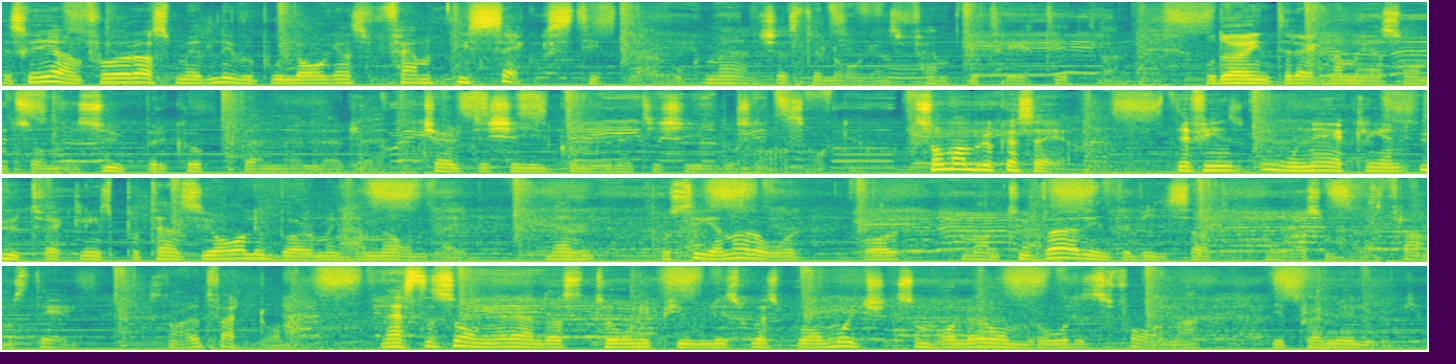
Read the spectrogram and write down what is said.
Det ska jämföras med Liverpool-lagens 56 titlar och Manchester-lagens 53 titlar. Och då har jag inte räknat med sånt som Supercupen eller Charity Shield, Community Shield och sådana saker. Som man brukar säga, det finns onekligen utvecklingspotential i Birmingham med omnejd, men på senare år har man tyvärr inte visat några som helst framsteg. Snarare tvärtom. Nästa säsong är det endast Tony Pulis West Bromwich som håller områdets fana i Premier League.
